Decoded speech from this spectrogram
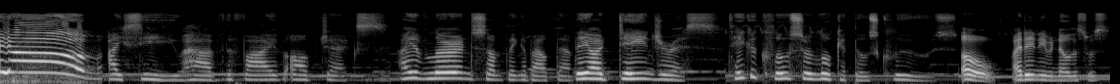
item! I see you have the five objects. I have learned something about them. They are dangerous. Take a closer look at those clues. Oh, I didn't even know this was.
